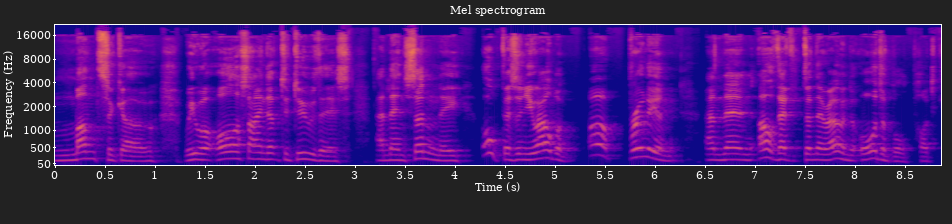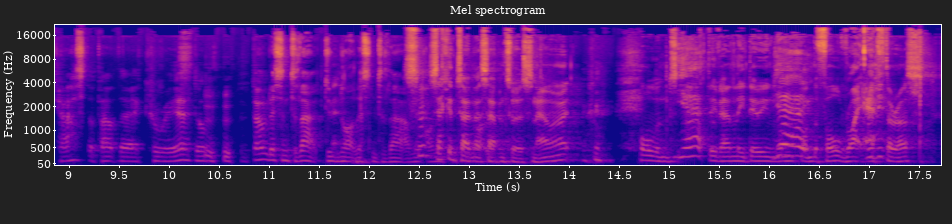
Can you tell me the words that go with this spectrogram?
months ago. We were all signed up to do this. And then suddenly, oh, there's a new album. Oh, brilliant. And then, oh, they've done their own Audible podcast about their career. Don't, don't listen to that. Do not listen to that. I mean, Second time that's not happened to us now, all right? Paul and Yeah. Steve Hanley doing Yeah. one on the fall right after us.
